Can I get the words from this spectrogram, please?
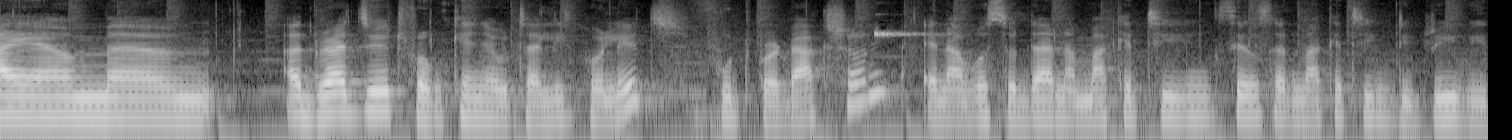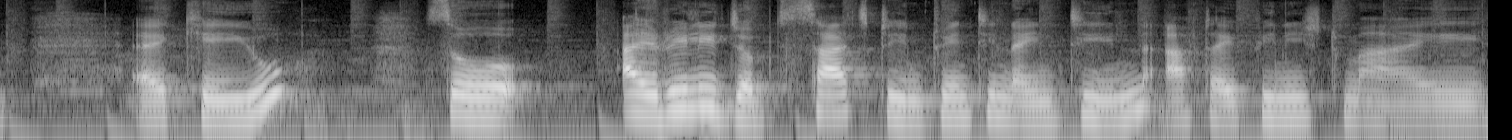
I am um, a graduate from Kenya Utalii College, food production, and I've also done a marketing, sales and marketing degree with uh, KU. So I really job searched in 2019 after I finished my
